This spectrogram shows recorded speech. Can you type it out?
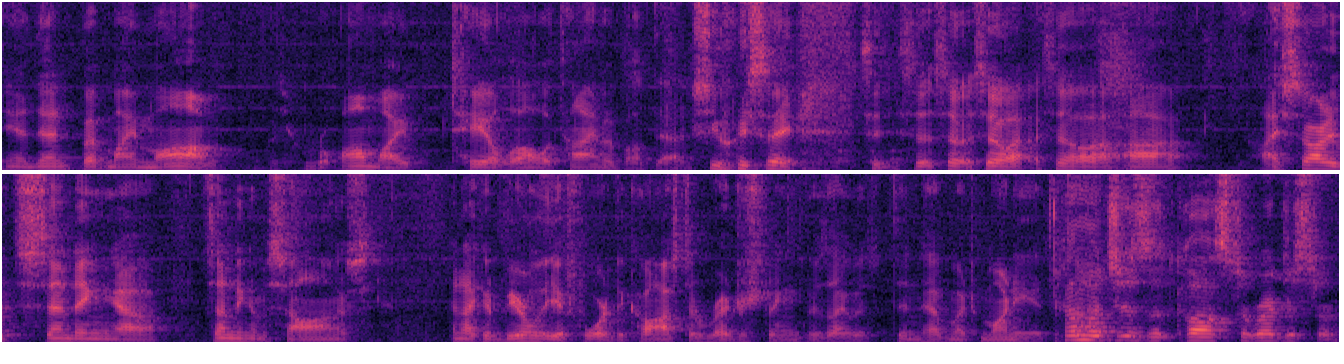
And then, but my mom was on my tail all the time about that. She would say, so so so, so uh, I started sending uh, sending them songs, and I could barely afford the cost of registering because I was didn't have much money at the How time. How much does it cost to register?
